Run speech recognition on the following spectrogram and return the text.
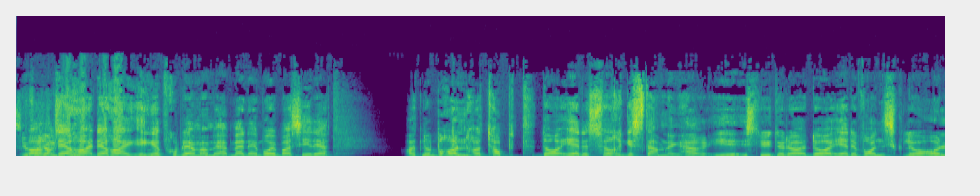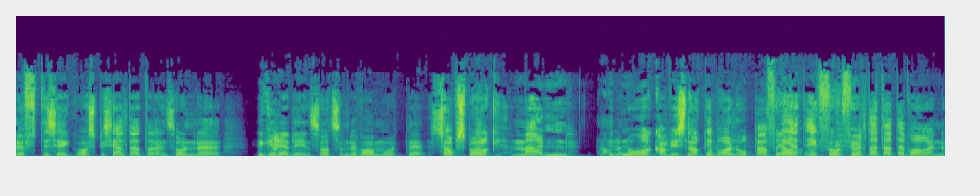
skal, det, har, det har jeg ingen problemer med, men jeg må jo bare si det at at når Brann har tapt, da er det sørgestemning her i, i studio. Da, da, er det vanskelig å, å, løfte seg, og spesielt etter en sånn uh, begredelig innsats som det var mot uh, Sarpsborg. Men, nå kan vi snakke Brann opp her, fordi ja. at jeg følte at dette var en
